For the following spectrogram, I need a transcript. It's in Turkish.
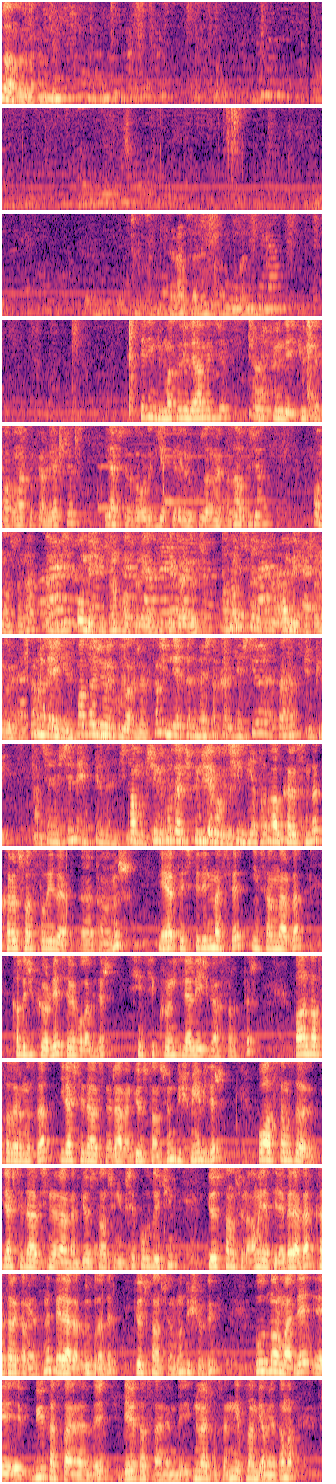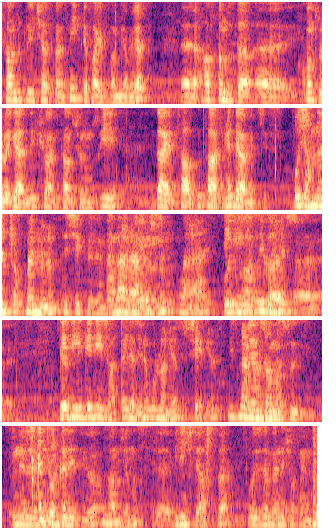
Kulağıma doğru bakalım hocam. Selam. Aleykümselam. Dediğim gibi masaja devam edeceğiz. Günde 2-3 defa onar tekrarla yapacağız. İlaçları da oradaki cetvele göre kullanarak azaltacağız. Ondan sonra ben bir 15 gün sonra kontrole geleceğiz. Tekrar göreceğim. Tamam. 15 gün sonra göreceksin. Ona göre diyorum. Masajını kullanacaksın. Şimdi etmedim 5 dakika geçti hı. çünkü tansiyon ölçeceğimi ettirmedim şimdi. Tamam, şimdi buradan çıkınca yapabilirsin. Şimdi yapalım. Halk arasında karasu hastalığıyla e, tanınır. Eğer tespit edilmezse insanlarda kalıcı körlüğe sebep olabilir. Sinsi kronik ilerleyici bir hastalıktır. Bazı hastalarımızda ilaç tedavisine rağmen göz tansiyonu düşmeyebilir. Bu hastamızda da ilaç tedavisine rağmen göz tansiyonu yüksek olduğu için göz tansiyonu ameliyatıyla beraber katarak ameliyatını beraber uyguladık. Göz tansiyonunu düşürdük. Bu normalde e, büyük hastanelerde, devlet hastanelerinde, üniversite hastanelerinde yapılan bir ameliyat ama Sandıklı İlçe Hastanesi'nde ilk defa yapılan bir ameliyat. E, hastamız da e, kontrole geldi. Şu anki tansiyonumuz iyi. Gayet sağlıklı. Takibine devam edeceğiz. Hocamdan çok memnunum. Teşekkür ederim. Ben de Allah razı memnunum. olsun. Valla dediğini uyguluyoruz. e, Dediği, dediği saatte ilacını kullanıyoruz. Şey diyoruz. Biz memnunuz önerilerimize Sıkıntı dikkat olmuyor. ediyor hı. amcamız. E, bilinçli hasta. O yüzden ben de çok memnunum.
